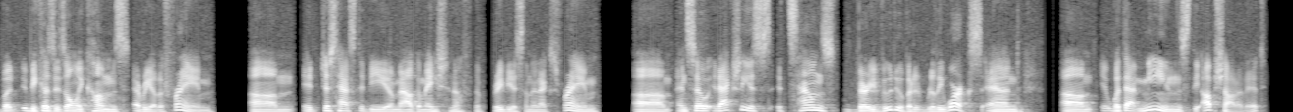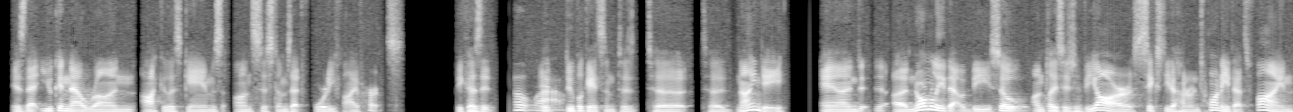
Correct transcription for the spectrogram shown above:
but because it only comes every other frame, um, it just has to be an amalgamation of the previous and the next frame. Um, and so it actually is, it sounds very voodoo, but it really works. And um, it, what that means, the upshot of it, is that you can now run Oculus games on systems at 45 hertz because it Oh wow. it duplicates them to, to, to 90. And uh, normally that would be so on PlayStation VR, 60 to 120, that's fine.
